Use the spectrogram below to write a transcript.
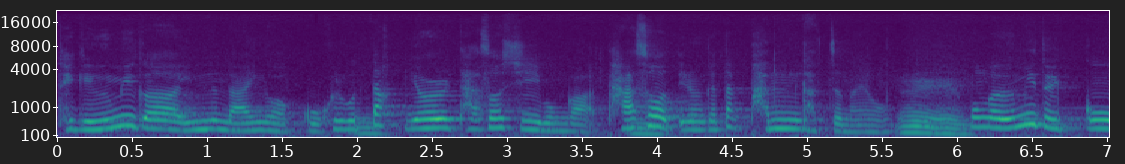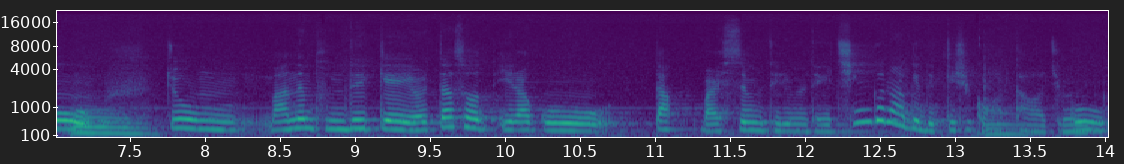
되게 의미가 있는 나이인 것 같고 그리고 딱 15이 뭔가 다섯 이러니까 딱 반 같잖아요. 네. 뭔가 의미도 있고 음. 좀 많은 분들께 15이라고 딱 말씀을 드리면 되게 친근하게 느끼실 것 같아가지고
